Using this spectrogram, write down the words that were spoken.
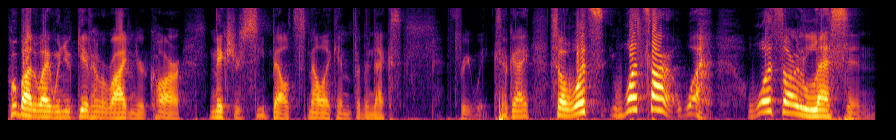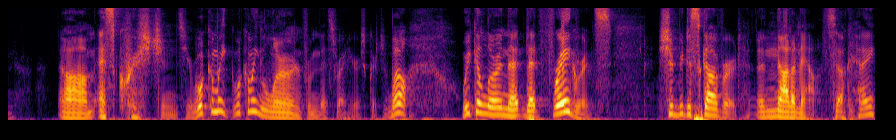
Who, by the way, when you give him a ride in your car, makes your seatbelt smell like him for the next three weeks. Okay, so what's what's our what, what's our lesson um, as Christians here? What can we what can we learn from this right here as Christians? Well, we can learn that that fragrance should be discovered and not announced, okay?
